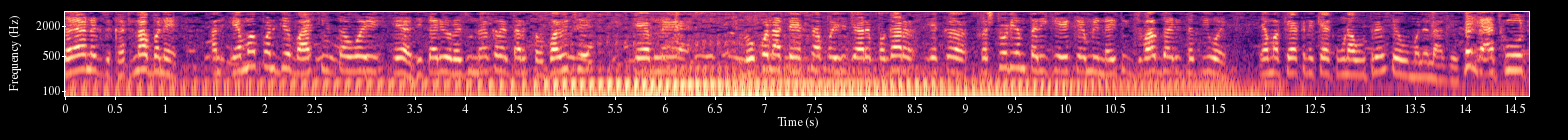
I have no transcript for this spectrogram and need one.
દયાનક ઘટના બને અને એમાં પણ જે વાસ્તવિકતા હોય એ અધિકારીઓ રજૂ ન કરે, ત્યારે સ્વાભાવિક છે કે એમને લોકોના ટેક્સના પૈસે જ્યારે પગાર એક કસ્ટોડિયમ તરીકે એક એમની નૈતિક જવાબદારી થતી હોય, એમાં ક્યાંક ને ક્યાંક ઉણા ઉતરે છે એવું મને લાગે છે રાજકોટ,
